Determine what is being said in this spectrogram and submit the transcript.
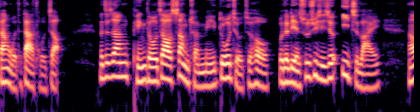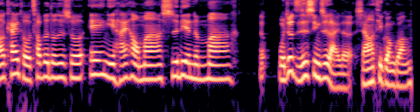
当我的大头照。那这张平头照上传没多久之后，我的脸书讯息就一直来，然后开头差不多都是说：“哎，你还好吗？失恋了吗？”那我就只是兴致来了，想要剃光光，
